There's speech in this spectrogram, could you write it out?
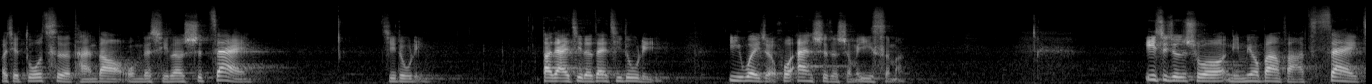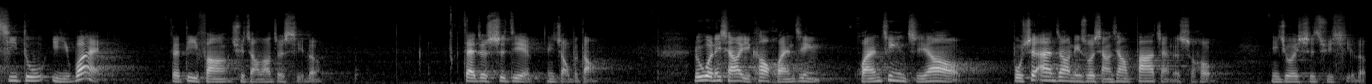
而且多次的谈到我们的喜乐是在基督里。大家还记得在基督里意味着或暗示着什么意思吗？意思就是说，你没有办法在基督以外的地方去找到这喜乐，在这世界你找不到。如果你想要依靠环境，环境只要不是按照你所想象发展的时候，你就会失去喜乐。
